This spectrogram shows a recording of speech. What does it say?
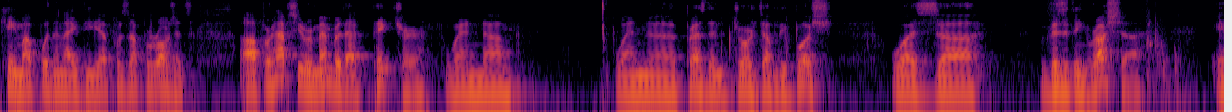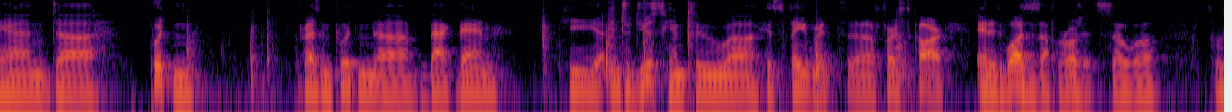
came up with an idea for Zaporozhets. Uh, perhaps you remember that picture when, um, when uh, President George W. Bush was uh, visiting Russia and uh, Putin, President Putin uh, back then, he introduced him to uh, his favorite uh, first car, and it was a Zaporozhets. So, so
